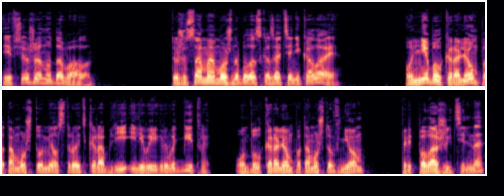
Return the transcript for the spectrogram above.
И все же оно давало. То же самое можно было сказать о Николае. Он не был королем, потому что умел строить корабли или выигрывать битвы. Он был королем, потому что в нем, предположительно,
